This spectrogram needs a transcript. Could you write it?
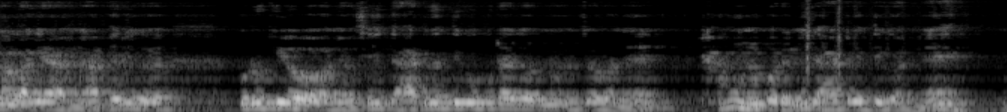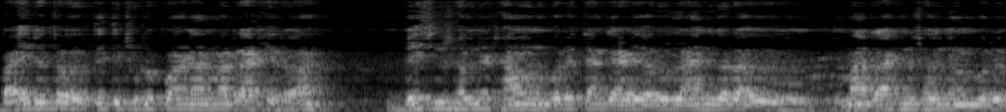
नलागे होइन। फेरि कुरो के हो भनेपछि घाटगतिको कुरा गर्नुहुन्छ भने ठाउँ हुनु पऱ्यो नि घाटगति गर्ने। बाहिर त त्यति ठुलो परिणाममा राखेर बेच्नु सक्ने ठाउँ हुनु पऱ्यो त्यहाँ गाडीहरू लाइन गरेरमा राख्नु सक्ने हुनु पऱ्यो।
